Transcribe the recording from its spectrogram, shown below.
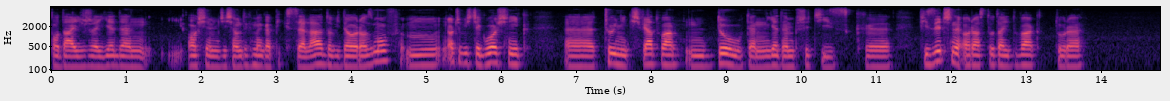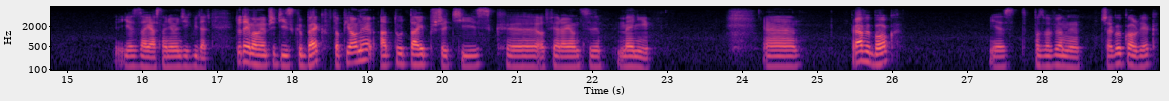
bodajże 1,8 megapiksela do wideo rozmów. Mm, oczywiście głośnik, e, czujnik światła, mm, dół ten jeden przycisk e, fizyczny oraz tutaj dwa, które jest za jasno, nie będzie ich widać. Tutaj mamy przycisk back wtopiony, a tutaj przycisk e, otwierający menu. Prawy bok jest pozbawiony czegokolwiek.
